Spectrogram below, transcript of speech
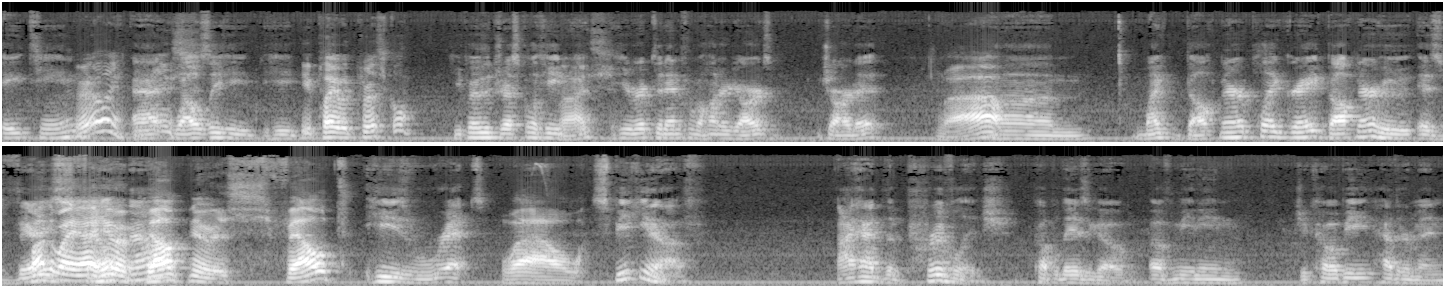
18 Really? at Nice. Wellesley. He he He played with Driscoll? he played with Driscoll. He Nice. he ripped it in from 100 yards, jarred it. Wow. Um, Mike Belkner played great. Belkner, who is very By the way, I hear now, Belkner is felt. he's ripped. Wow. Speaking of, I had the privilege a couple days ago of meeting Jacoby Heatherman,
